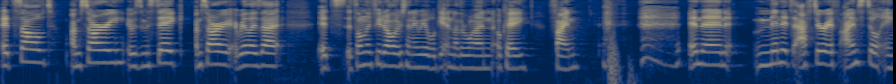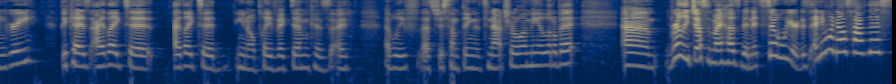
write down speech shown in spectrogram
it's solved. I'm sorry. It was a mistake. I'm sorry. I realize that. It's it's only a few dollars anyway. We'll get another one. Okay, fine. and then minutes after, if I'm still angry, because I like to I like to, you know, play victim because I I believe that's just something that's natural in me a little bit. Um, really just with my husband. It's so weird. Does anyone else have this?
